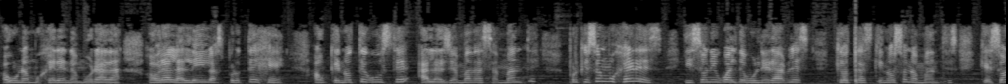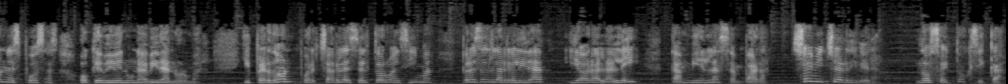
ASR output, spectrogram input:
a una mujer enamorada, ahora la ley las protege, aunque no te guste a las llamadas amantes, porque son mujeres y son igual de vulnerables que otras que no son amantes, que son esposas o que viven una vida normal. Y perdón por echarles el toro encima, pero esa es la realidad y ahora la ley también las ampara. Soy Michelle Rivera, no soy tóxica,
